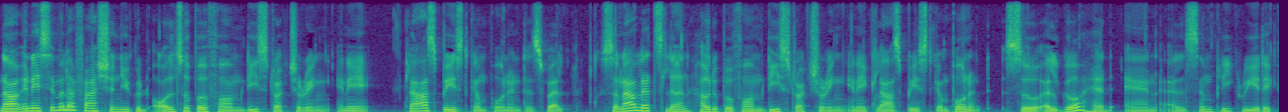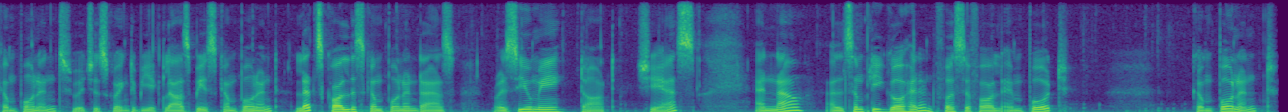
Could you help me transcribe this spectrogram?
Now in a similar fashion you could also perform destructuring in a class based component as well so now let's learn how to perform destructuring in a class-based component. So I'll go ahead and I'll simply create a component which is going to be a class-based component. Let's call this component as resume.js and now I'll simply go ahead and first of all import component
